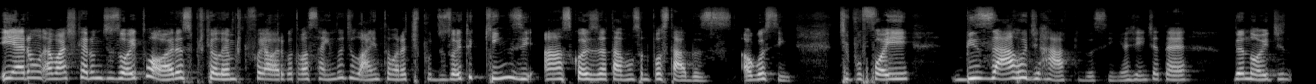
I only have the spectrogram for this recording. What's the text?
E eram, eu acho que eram 18 horas, porque eu lembro que foi a hora que eu tava saindo de lá, então era tipo 18 e 15, as coisas já estavam sendo postadas. Algo assim. Tipo, foi bizarro de rápido, assim. A gente até de noite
